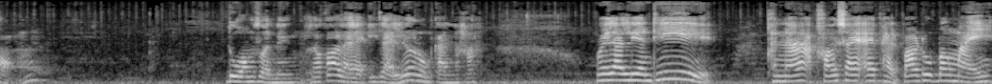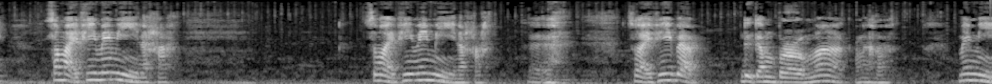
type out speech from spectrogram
ของ ดวงส่วนหนึ่งแล้วก็หลายอีกหลายเรื่องรวมกันนะคะ เวลาเรียนที่คณะเขาใช้ iPad วาดรูปบ้างไหม สมัยพี่ไม่มีนะคะ สมัยพี่ไม่มีนะคะเออสมัยพี่แบบดึกดำเบอร์มากนะคะ ไม่มี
